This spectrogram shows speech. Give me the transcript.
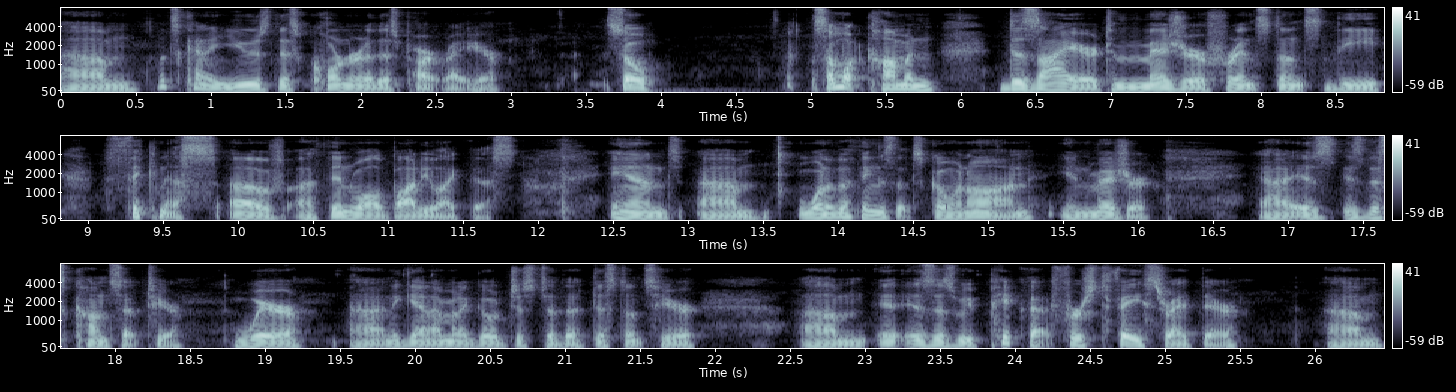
Um, let's kind of use this corner of this part right here. So, somewhat common desire to measure, for instance, the thickness of a thin walled body like this. And um, one of the things that's going on in measure uh, is, is this concept here, where, uh, and again, I'm going to go just to the distance here, um, is as we pick that first face right there, um,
